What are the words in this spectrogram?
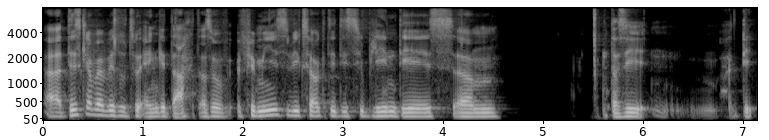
äh, das, glaube ich, ein bisschen zu eng gedacht. Also für mich ist, wie gesagt, die Disziplin, die ist, ähm, dass ich die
